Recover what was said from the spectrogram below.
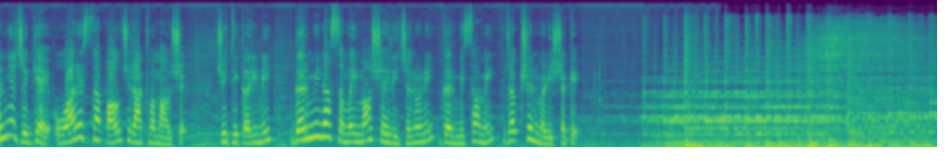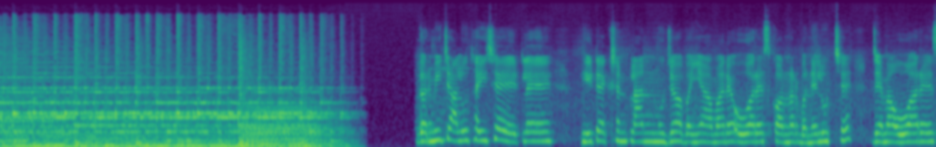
અન્ય જગ્યાએ ઓઆરએસના પાઉચ રાખવામાં આવશે. જેથી કરીને ગરમીના સમયમાં શહેરીજનોને ગરમી સામે રક્ષણ મળી શકે. ગરમી ચાલુ થઈ છે એટલે હીટ એક્શન પ્લાન મુજબ અહીંયા અમારે ઓઆરએસ કોર્નર બનેલું જ છે, જેમાં ઓઆરએસ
